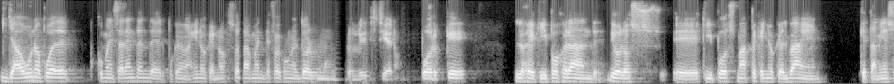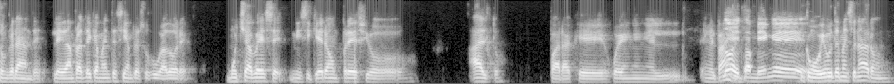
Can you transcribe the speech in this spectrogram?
ya uno puede comenzar a entender, porque me imagino que no solamente fue con el Dortmund que lo hicieron, porque los equipos grandes, digo, los eh, equipos más pequeños que el Bayern, que también son grandes, le dan prácticamente siempre a sus jugadores, muchas veces ni siquiera un precio alto para que jueguen en el, en el Bayern. No, y también, eh, como bien ustedes mencionaron.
